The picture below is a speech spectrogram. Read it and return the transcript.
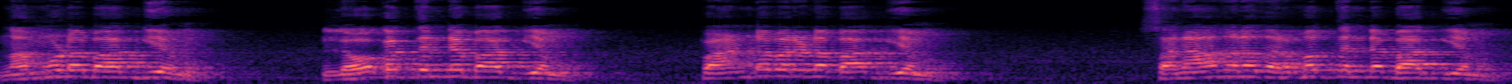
നമ്മുടെ ഭാഗ്യം ലോകത്തിന്റെ ഭാഗ്യം പാണ്ഡവരുടെ ഭാഗ്യം സനാതന ധർമ്മത്തിന്റെ ഭാഗ്യം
